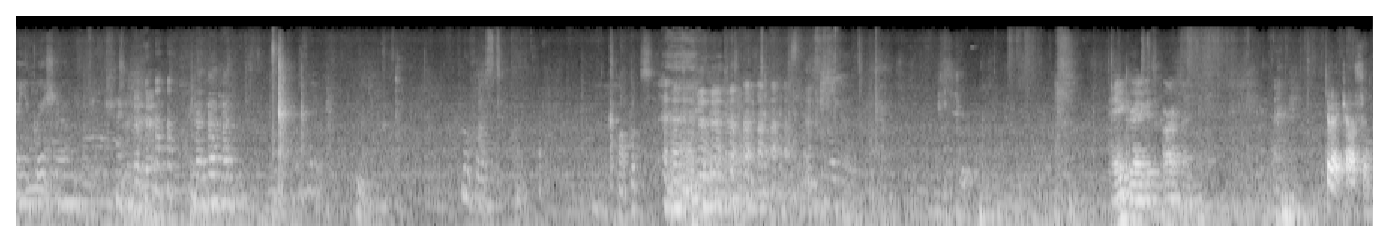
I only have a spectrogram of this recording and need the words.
Any questions? Who first? Carlos. hey, Greg, it's Carson. G'day, Carson.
